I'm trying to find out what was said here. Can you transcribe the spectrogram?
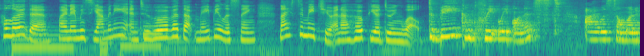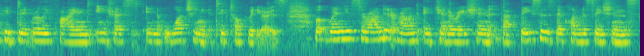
Hello there, my name is Yamini, and to whoever that may be listening, nice to meet you, and I hope you're doing well. To be completely honest, I was someone who didn't really find interest in watching TikTok videos. But when you're surrounded around a generation that bases their conversations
